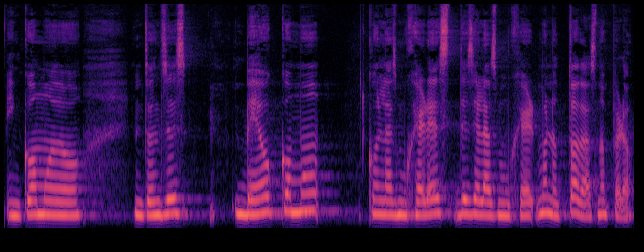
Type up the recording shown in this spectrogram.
incómodo. Entonces, veo cómo con las mujeres, desde las mujeres, bueno, todas, ¿no? Pero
